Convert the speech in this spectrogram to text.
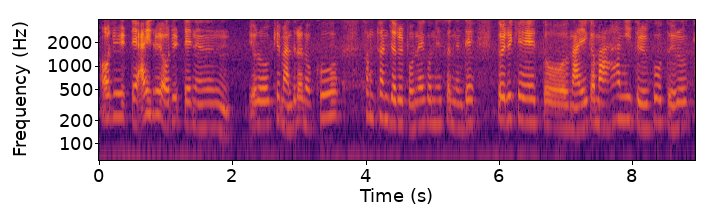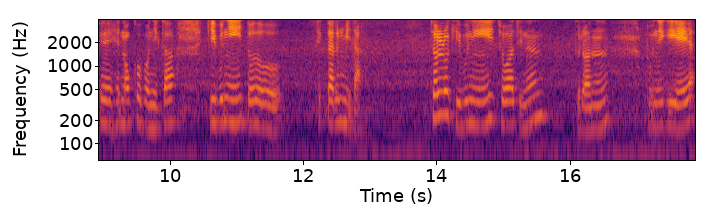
어릴 때 아이들 어릴 때는 이렇게 만들어 놓고 성탄절을 보내곤 했었는데 또 이렇게 또 나이가 많이 들고 또 이렇게 해놓고 보니까 기분이 또 색다릅니다. 절로 기분이 좋아지는 그런 분위기에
